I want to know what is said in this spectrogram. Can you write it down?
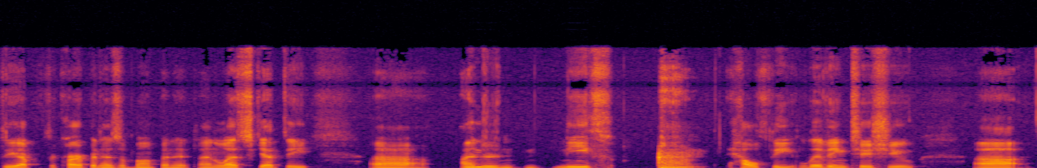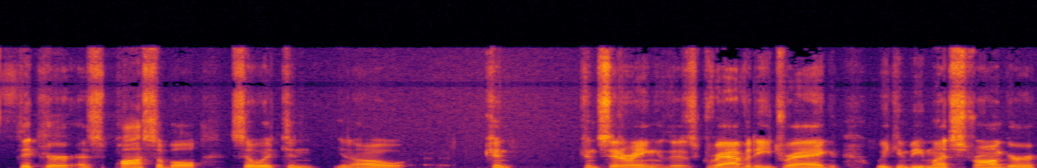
the up the carpet has a bump in it, and let's get the uh, underneath healthy living tissue uh, thicker as possible so it can you know can considering this gravity drag, we can be much stronger.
